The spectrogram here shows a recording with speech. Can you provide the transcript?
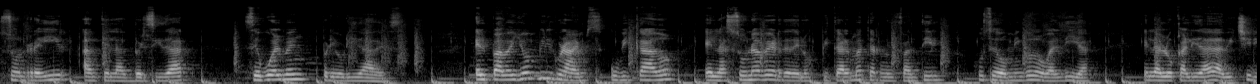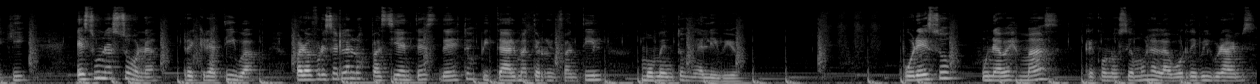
sonreír ante la adversidad, se vuelven prioridades. El pabellón Bill Grimes, ubicado en la zona verde del Hospital Materno Infantil José Domingo de Ovaldía, en la localidad de David es una zona recreativa para ofrecerle a los pacientes de este hospital materno-infantil momentos de alivio. Por eso, una vez más, reconocemos la labor de Bill Grimes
